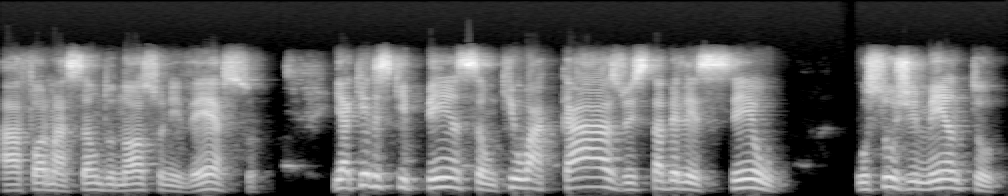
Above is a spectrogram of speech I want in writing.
à formação do nosso universo, e aqueles que pensam que o acaso estabeleceu o surgimento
